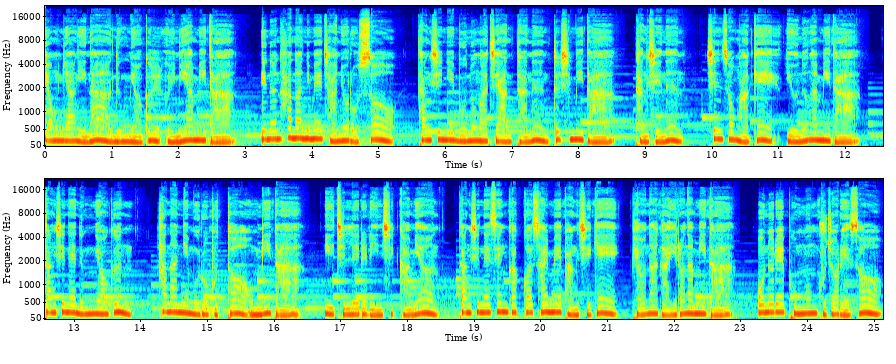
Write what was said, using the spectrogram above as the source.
역량이나 능력을 의미합니다. 이는 하나님의 자녀로서 당신이 무능하지 않다는 뜻입니다. 당신은 신성하게 유능합니다. 당신의 능력은 하나님으로부터 옵니다. 이 진리를 인식하면 당신의 생각과 삶의 방식에 변화가 일어납니다. 오늘의 본문 구절에서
